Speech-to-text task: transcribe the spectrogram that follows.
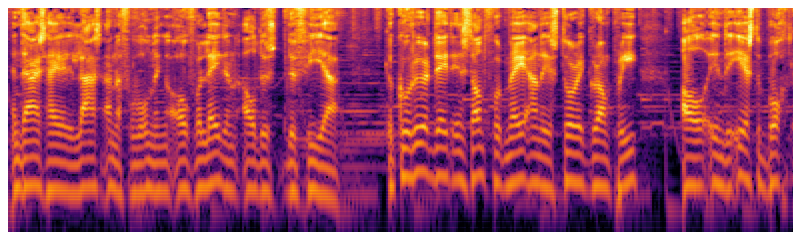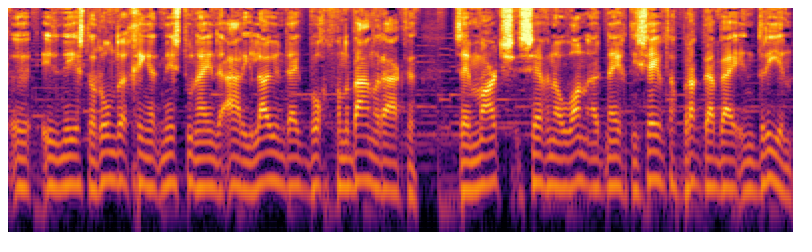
en daar is hij helaas aan de verwondingen overleden, al dus de FIA. De coureur deed in Zandvoort mee aan de Historic Grand Prix... Al in de eerste, bocht, eh, in de eerste ronde ging het mis toen hij in de Arie Luijendijk bocht van de baan raakte. Zijn March 701 uit 1970 brak daarbij in drieën.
